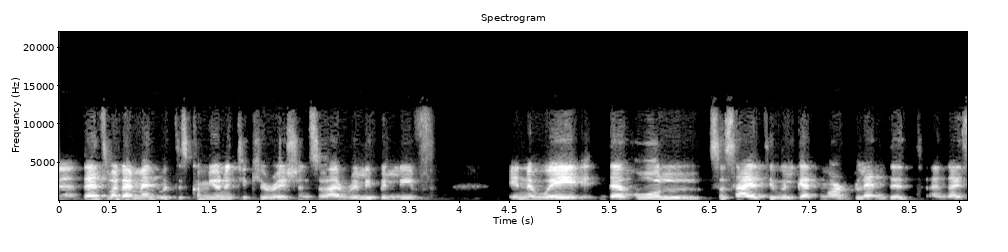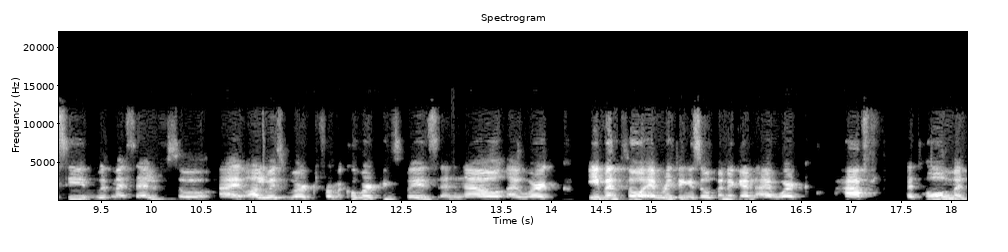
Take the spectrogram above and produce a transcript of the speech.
yeah that's what i meant with this community curation. So i really believe in a way the whole society will get more blended and i see it mm. with myself. So i always worked from a co-working space and now i work even though everything is open again i work half at home and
